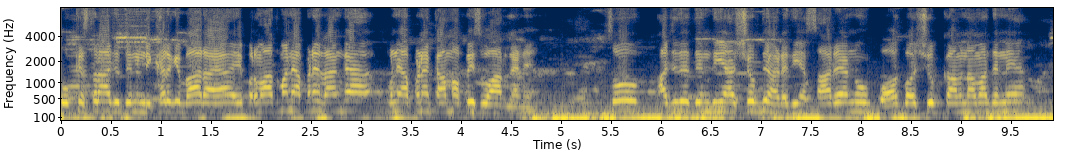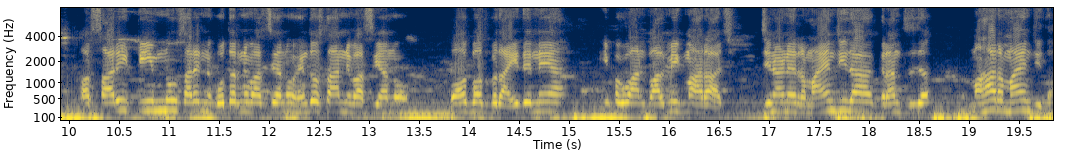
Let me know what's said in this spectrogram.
ਉਹ ਕਿਸ ਤਰ੍ਹਾਂ ਅੱਜ ਦਿਨ ਨਿਖਰ ਕੇ ਬਾਹਰ ਆਇਆ, ਇਹ ਪ੍ਰਮਾਤਮਾ ਨੇ ਆਪਣੇ ਰੰਗ ਆ, ਉਹਨੇ ਆਪਣਾ ਕੰਮ ਆਪੇ ਸਵਾਰ ਲੈਣੇ ਆ। ਸੋ ਅੱਜ ਦੇ ਦਿਨ ਦੀਆਂ ਸ਼ੁਭ ਦਿਹਾੜੇ ਦੀਆਂ ਸਾਰਿਆਂ ਨੂੰ ਬਹੁਤ-ਬਹੁਤ ਸ਼ੁਭ ਕਾਮਨਾਵਾਂ ਦਿੰਦੇ ਆ ਔਰ ਸਾਰੀ ਟੀਮ ਨੂੰ, ਸਾਰੇ ਨਗੋਦਰ ਨਿਵਾਸੀਆਂ ਨੂੰ, ਹਿੰਦੁਸਤਾਨ ਨਿਵਾਸੀਆਂ ਨੂੰ ਬਹੁਤ-ਬਹੁਤ ਵਧਾਈ ਦਿੰਦੇ ਆ ਕਿ ਭਗਵਾਨ ਵਾਲਮੀਕ ਮਹਾਰਾਜ ਜਿਨ੍ਹਾਂ ਨੇ ਰਮਾਇਣ ਜੀ ਦਾ ਗ੍ਰੰਥ ਮਹਾਰਮਾਇਣ ਜੀ ਦਾ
